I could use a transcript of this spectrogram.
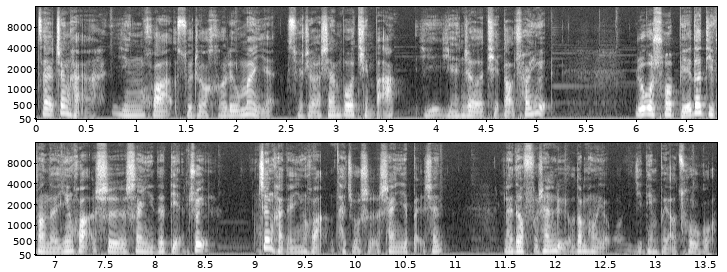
在镇海啊，樱花随着河流蔓延，随着山坡挺拔，也沿着铁道穿越。如果说别的地方的樱花是山野的点缀，镇海的樱花它就是山野本身。来到釜山旅游的朋友一定不要错过。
